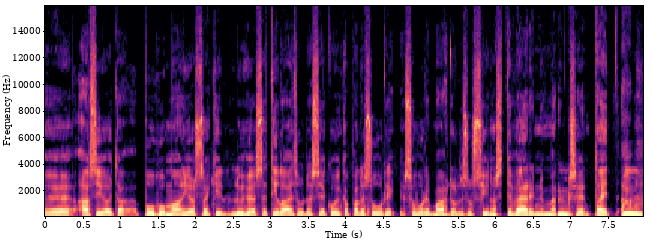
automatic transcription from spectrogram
ö, asioita puhumaan jossakin lyhyessä tilaisuudessa ja kuinka paljon suuri, suuri mahdollisuus siinä on sitten väärinymmärrykseen mm. tai Mm.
